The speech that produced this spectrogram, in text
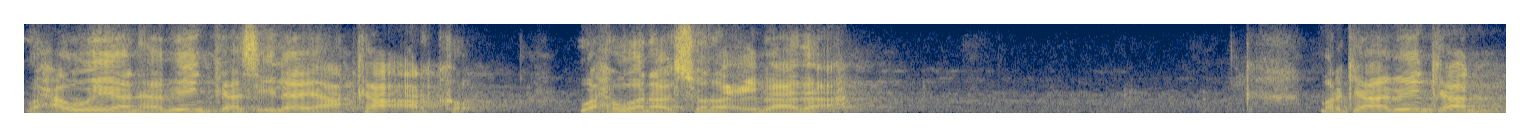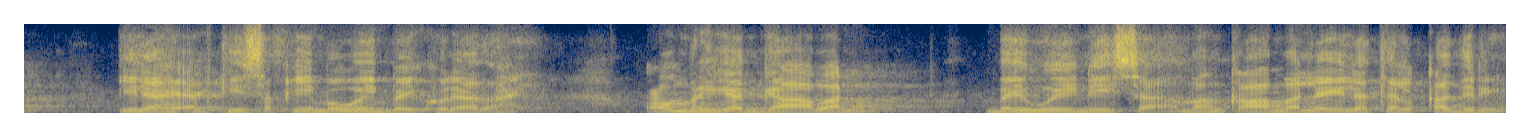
waxa weeyaan habeenkaas ilaahay ha kaa arko wax wanaagsan oo cibaado ah. Marka habeenkan ilaahay agtiisa qiimo weyn bay ku leedahay. Cumriga gaaban bay weynaysaa man qaama leylata alqadri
